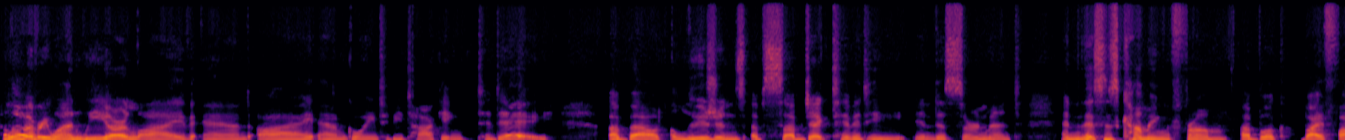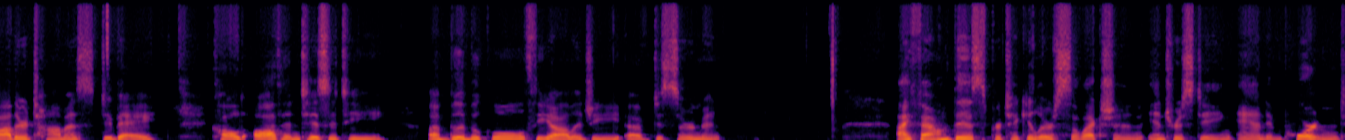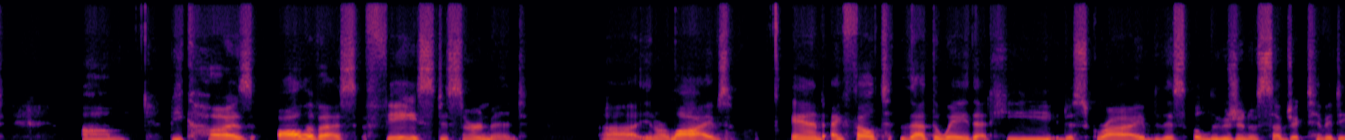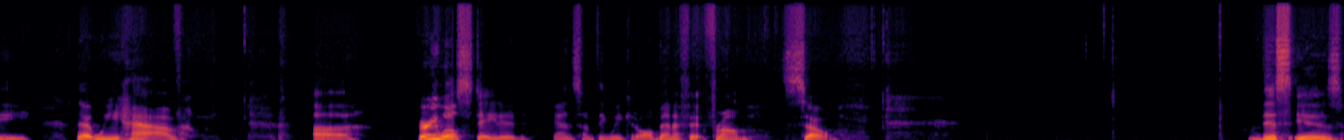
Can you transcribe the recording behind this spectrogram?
Hello, everyone. We are live, and I am going to be talking today about illusions of subjectivity in discernment. And this is coming from a book by Father Thomas Dubay called Authenticity A Biblical Theology of Discernment. I found this particular selection interesting and important um, because all of us face discernment uh, in our lives. And I felt that the way that he described this illusion of subjectivity that we have, uh, very well stated and something we could all benefit from. So, this is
